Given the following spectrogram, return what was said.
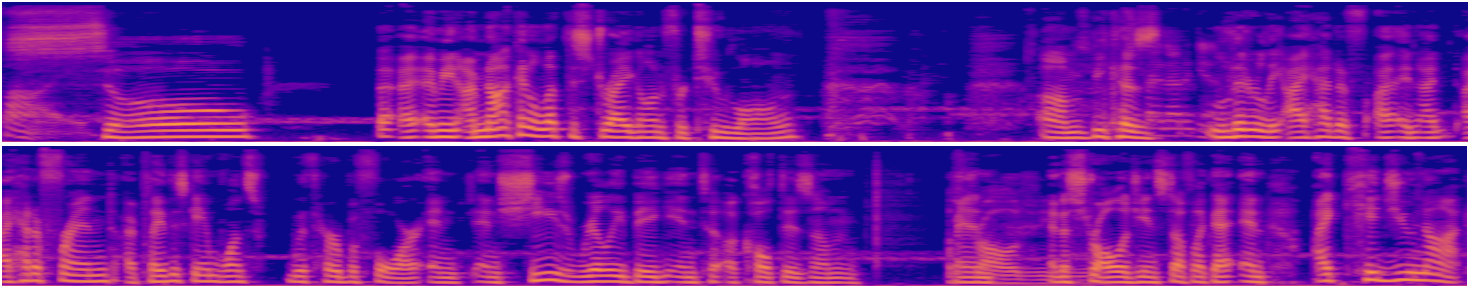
five. so. I, I mean, I'm not going to let this drag on for too long, um, because try that again. literally, I had a f- I, and I, I had a friend. I played this game once with her before, and and she's really big into occultism and, Astrology. and astrology and stuff like that. And I kid you not,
